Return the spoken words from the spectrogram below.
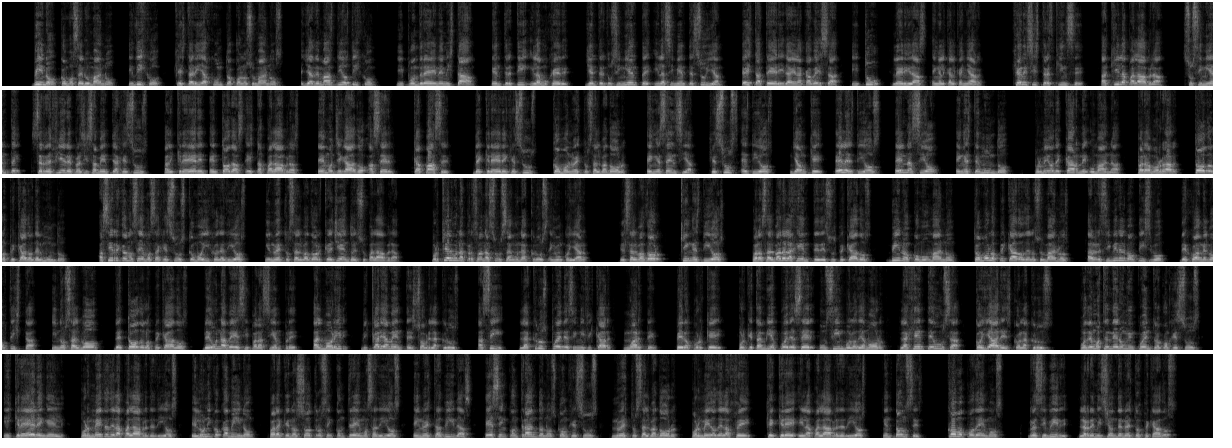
vino como ser humano y dijo que estaría junto con los humanos. Y además Dios dijo, y pondré enemistad entre ti y la mujer, y entre tu simiente y la simiente suya. Esta te herirá en la cabeza y tú le herirás en el calcañar. Génesis 3:15. Aquí la palabra su simiente se refiere precisamente a Jesús. Al creer en, todas estas palabras, hemos llegado a ser capaces de creer en Jesús como nuestro Salvador. En esencia, Jesús es Dios y aunque Él es Dios, Él nació en este mundo por medio de carne humana para borrar todos los pecados del mundo. Así reconocemos a Jesús como Hijo de Dios y nuestro Salvador creyendo en su palabra. ¿Por qué algunas personas usan una cruz en un collar? El Salvador, quien es Dios, para salvar a la gente de sus pecados, vino como humano, tomó los pecados de los humanos al recibir el bautismo de Juan el Bautista y nos salvó de todos los pecados de una vez y para siempre al morir vicariamente sobre la cruz. Así, la cruz puede significar muerte, pero porque porque también puede ser un símbolo de amor. La gente usa collares con la cruz. Podemos tener un encuentro con Jesús y creer en Él por medio de la palabra de Dios. El único camino para que nosotros encontremos a Dios en nuestras vidas es encontrándonos con Jesús, nuestro Salvador, por medio de la fe que cree en la palabra de Dios. Entonces, ¿cómo podemos recibir la remisión de nuestros pecados?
